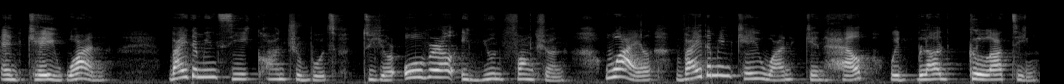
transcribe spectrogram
and K1. Vitamin C contributes to your overall immune function, while vitamin K1 can help with blood clotting.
